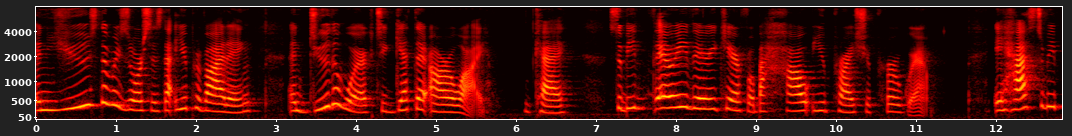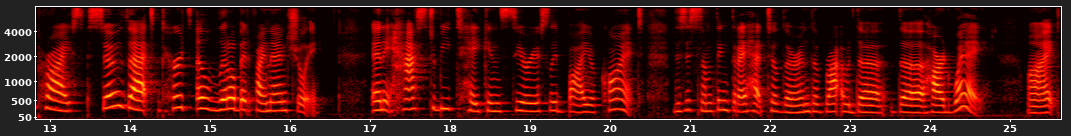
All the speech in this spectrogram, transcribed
and use the resources that you're providing and do the work to get their ROI. Okay? So be very, very careful about how you price your program. It has to be priced so that it hurts a little bit financially. And it has to be taken seriously by your client. This is something that I had to learn the, the, the hard way. Right?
